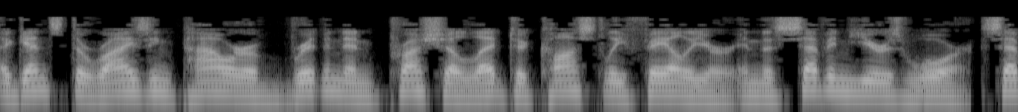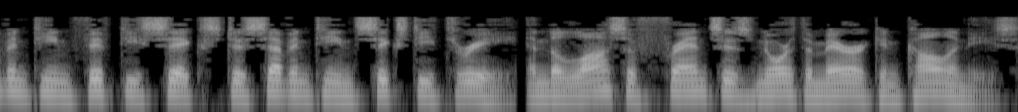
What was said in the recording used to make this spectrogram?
against the rising power of Britain and Prussia led to costly failure in the Seven Years' War 1756 and the loss of France's North American colonies.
